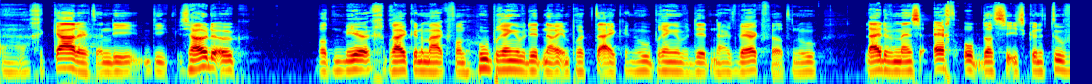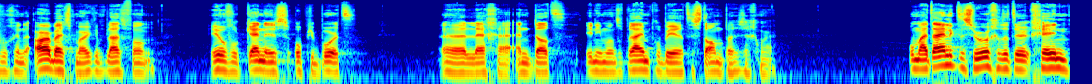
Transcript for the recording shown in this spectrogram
uh, gekaderd. En die, die zouden ook wat meer gebruik kunnen maken van hoe brengen we dit nou in praktijk en hoe brengen we dit naar het werkveld en hoe leiden we mensen echt op dat ze iets kunnen toevoegen in de arbeidsmarkt in plaats van heel veel kennis op je bord uh, leggen en dat in iemands brein proberen te stampen, zeg maar. Om uiteindelijk te zorgen dat er geen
